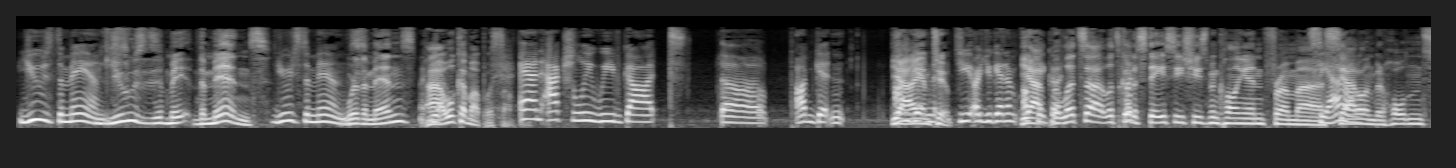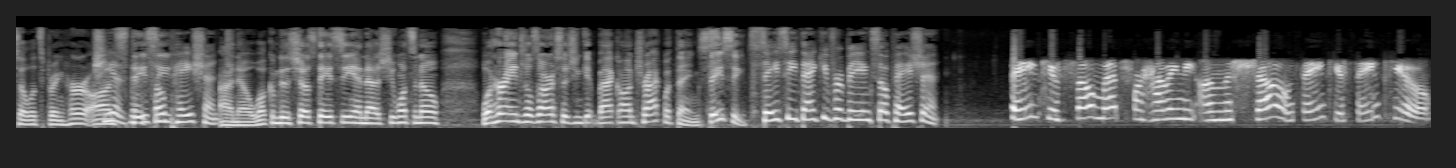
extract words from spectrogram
use the man. Use the mi- the men's. Use the men's. We're the men's. Yeah. Uh, we'll come up with something. And actually, we've got. Uh, I'm getting. Yeah, I'm I am too. You, are you getting? Yeah, okay, good. but let's uh, let's go to Stacy. She's been calling in from uh, Seattle. Seattle. and been holding, so let's bring her on. She has been so patient. I know. Welcome to the show, Stacy, and uh, she wants to know what her angels are so she can get back on track with things. Stacy, Stacy, thank you for being so patient. Thank you so much for having me on the show. Thank you, thank you.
